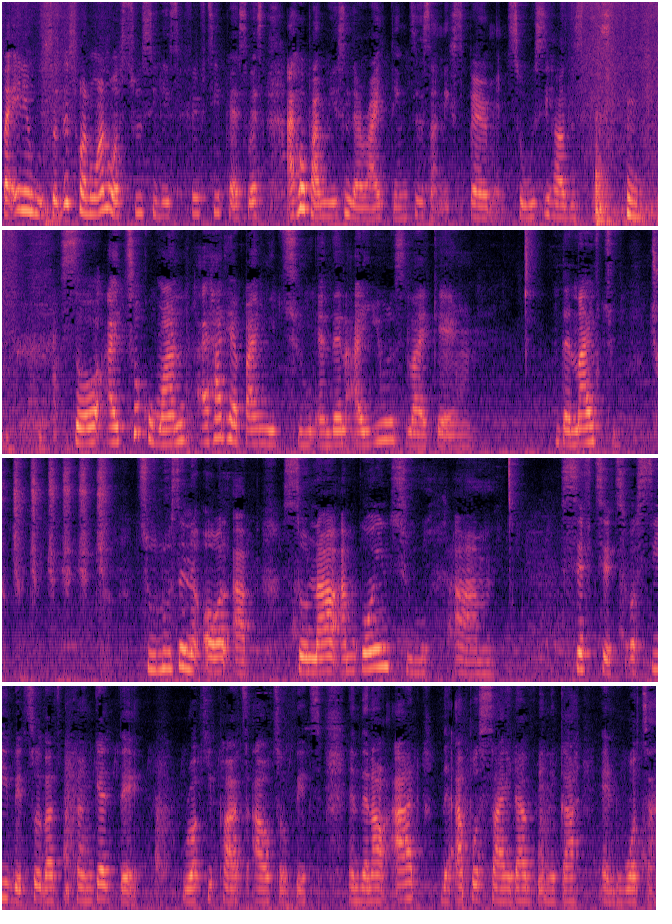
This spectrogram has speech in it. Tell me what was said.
But anyway so this one one was two cedis 50 pesewas. I hope i'm using the right thing. This is an experiment. So we'll see how this goes. So i took one. I had her buy me two and then i used like um the knife to to loosen it all up. So now i'm going to um sift it or sieve it so that we can get the rocky parts out of it. And then I'll add the apple cider vinegar and water.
